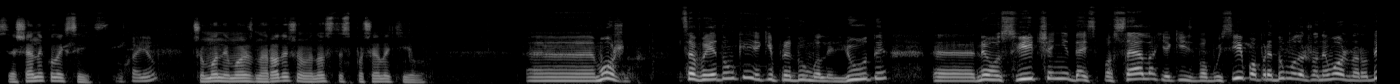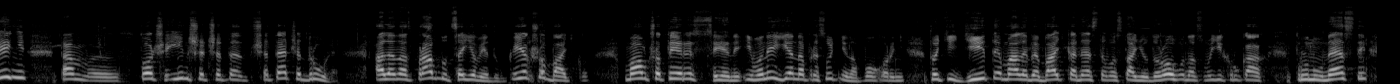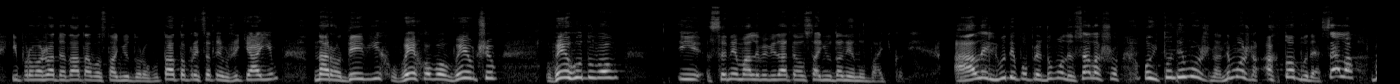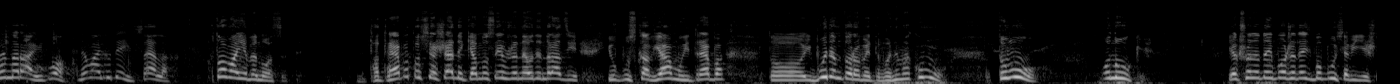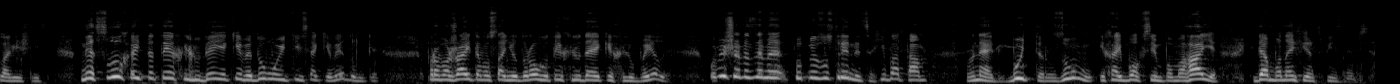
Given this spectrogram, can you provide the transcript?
Священник Олексій, Слухаю. чому не можна родичам виносити спочиле тіло? Е, можна. Це видумки, які придумали люди, е, неосвічені, десь по селах, якісь бабусі попридумали, що не можна родині, там е, то чи інше, чи те, чи те, чи друге. Але насправді це є видумка. Якщо батько мав чотири сини, і вони є на присутні на похороні, то ті діти мали би батька нести в останню дорогу на своїх руках труну нести і проважати тата в останню дорогу. Тато присвятив життя їм, народив їх, виховав, вивчив, вигодував і сини мали би віддати останню данину батькові. Але люди попридумали в селах, що ой, то не можна, не можна. А хто буде? Села вимирають. О, нема людей в селах. Хто має виносити? То треба, то священик. Я носив вже не один раз і, і впускав яму, і треба, то і будемо то робити, бо нема кому. Тому, онуки, якщо, не дай Боже, десь бабуся відійшла вічність, не слухайте тих людей, які видумують ті всякі видумки. Проважайте в останню дорогу тих людей, яких любили. Бо більше ви з ними тут не зустрінеться, хіба там в небі. Будьте розумні, і хай Бог всім помагає. Йдемо, на ефір спізнимося.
